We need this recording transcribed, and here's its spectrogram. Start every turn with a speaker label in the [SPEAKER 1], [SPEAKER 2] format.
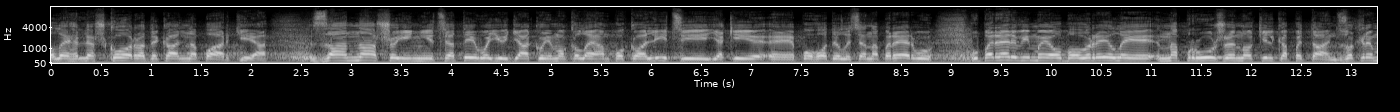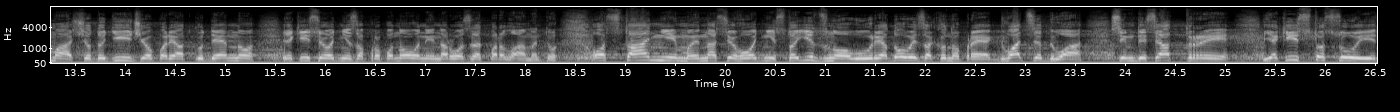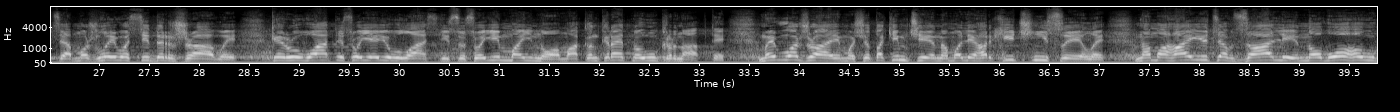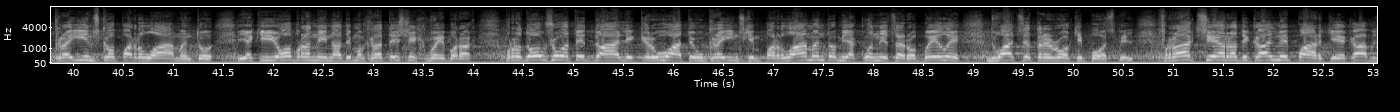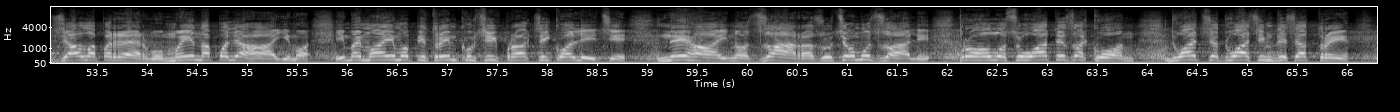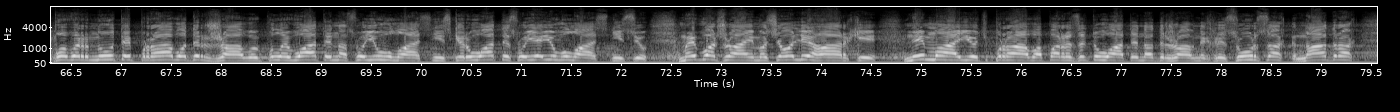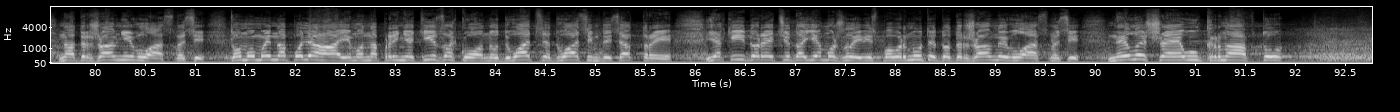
[SPEAKER 1] Олег Ляшко, Радикальна партія. За нашою ініціативою дякуємо колегам по коаліції, які е, погодилися на перерву. У перерві ми обговорили напружено кілька питань, зокрема щодо діючого порядку денного, який сьогодні запропонований на розгляд парламенту. Останнім на сьогодні стоїть знову урядовий законопроект 2273, який стосується можливості держави керувати своєю власністю, своїм майном, а конкретно Укрнафти. Ми вважаємо, що таким чином олігархічні сили намагаються в залі нового українського парламенту, який обраний на демократичних виборах, продовжувати далі керувати українським парламентом, як вони це робили 23 роки поспіль. Фракція Радикальної партії, яка взяла перерву, ми наполягаємо, і ми маємо підтримку всіх фракцій коаліції, негайно зараз у цьому залі проголосувати закон 2273, повернути право держави впливати на свою власність, керувати своєю власністю. Ми вважаємо, що олігархи не мають права паразитувати на державних ресурсах, надрах, на державній власності. Тому ми наполягаємо на прийнятті закону 2273, який, до речі, дає можливість повернути до державної власності не лише Укрнафту,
